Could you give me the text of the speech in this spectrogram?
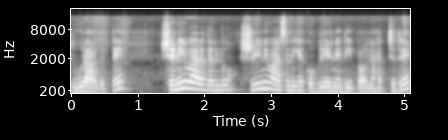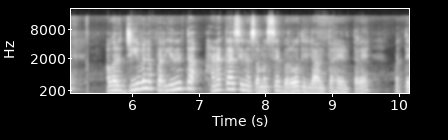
ದೂರ ಆಗುತ್ತೆ. ಶನಿವಾರದಂದು ಶ್ರೀನಿವಾಸನಿಗೆ ಕೊಬ್ಬರಿ ಎಣ್ಣೆ ದೀಪವನ್ನು ಹಚ್ಚಿದ್ರೆ ಅವರ ಜೀವನ ಪರ್ಯಂತ ಹಣಕಾಸಿನ ಸಮಸ್ಯೆ ಬರೋದಿಲ್ಲ ಅಂತ ಹೇಳ್ತಾರೆ. ಮತ್ತು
